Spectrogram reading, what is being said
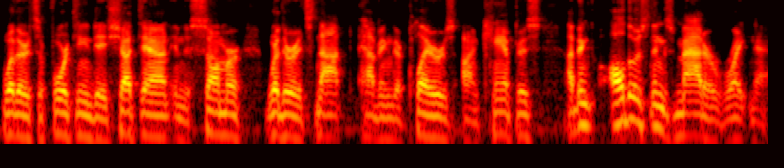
whether it's a 14 day shutdown in the summer, whether it's not having their players on campus. I think all those things matter right now.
